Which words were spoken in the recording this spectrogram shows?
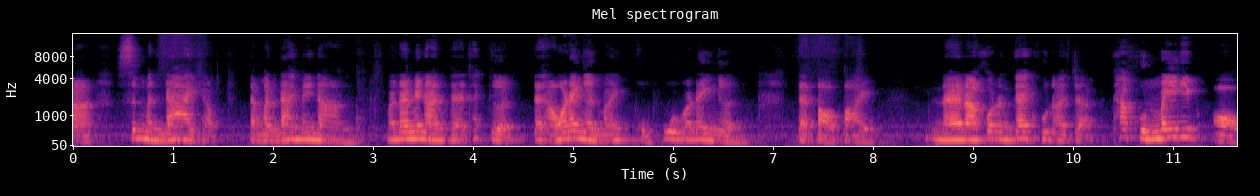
มา ซึ่งมันได้ครับ แต่มันได้ไม่นาน มันได้ไม่นานแต่ถ้าเกิด แต่ถามว่าได้เงินไหมผมพูดว่าได้เงิน แต่ต่อไป ในอนาคตอันใกล้คุณอาจจะ ถ้าคุณไม่รีบออก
